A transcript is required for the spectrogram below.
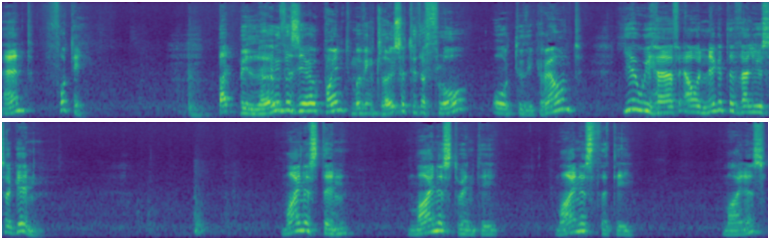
and 40. But below the zero point, moving closer to the floor or to the ground, here we have our negative values again. Minus 10, minus 20, minus 30, minus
